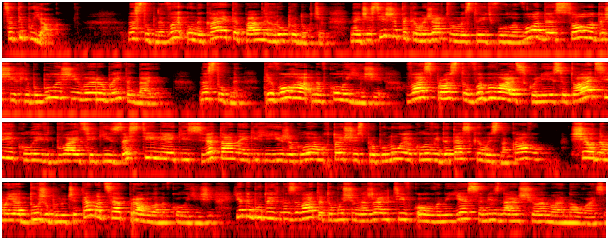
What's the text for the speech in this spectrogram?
Це типу як? Наступне, ви уникаєте певних груп продуктів. Найчастіше такими жертвами стають вуглеводи, солодощі, хлібобулочні вироби і так далі. Наступне тривога навколо їжі. Вас просто вибивають з колії ситуації, коли відбуваються якісь застілля, якісь свята, на яких є їжа, коли вам хтось щось пропонує, коли ви йдете з кимось на каву. Ще одна моя дуже болюча тема це правила навколо їжі. Я не буду їх називати, тому що, на жаль, ті, в кого вони є, самі знають, що я маю на увазі.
